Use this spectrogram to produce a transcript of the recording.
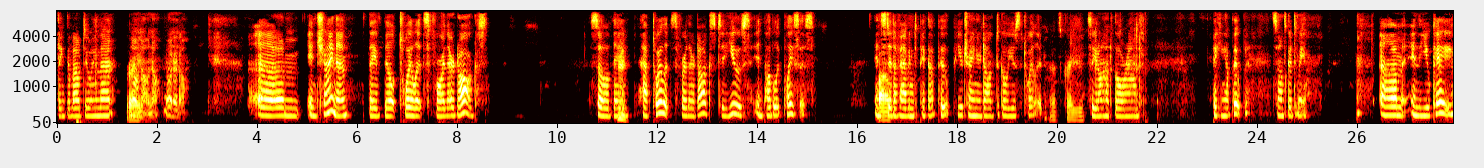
think about doing that. No, Right. no, no, no, no, no. Um, in China, they've built toilets for their dogs. So they Hmm. have toilets for their dogs to use in public places. Instead of having to pick up poop, you train your dog to go use the toilet. That's crazy. So you don't have to go around picking up poop. Sounds good to me. Um, in the UK,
